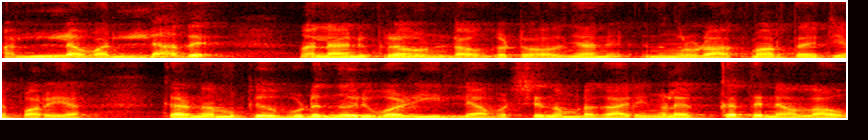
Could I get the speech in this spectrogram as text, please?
അല്ല വല്ലാതെ നല്ല അനുഗ്രഹം ഉണ്ടാകും കേട്ടോ. അത് ഞാൻ നിങ്ങളോട് ആത്മാർത്ഥമായിട്ട് ഞാൻ പറയാം. കാരണം നമുക്ക് എവിടുന്ന് ഒരു വഴിയില്ല. പക്ഷേ നമ്മുടെ കാര്യങ്ങളെയൊക്കെ തന്നെ അള്ളാഹു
